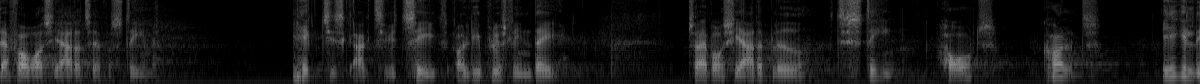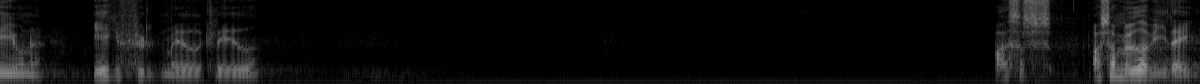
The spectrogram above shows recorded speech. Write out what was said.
der får vores hjerter til at forstene. Hektisk aktivitet, og lige pludselig en dag, så er vores hjerte blevet til sten, hårdt, koldt, ikke levende, ikke fyldt med glæde. Og så, og så møder vi i dag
